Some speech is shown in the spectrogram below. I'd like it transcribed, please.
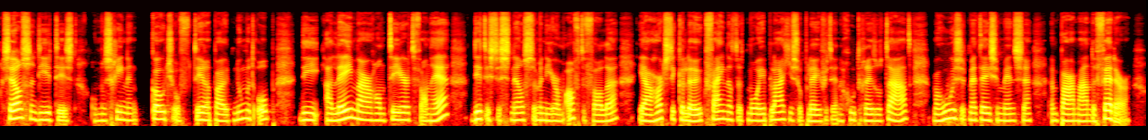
zelfs een diëtist of misschien een coach of therapeut, noem het op, die alleen maar hanteert van hè, dit is de snelste manier om af te vallen. Ja, hartstikke leuk, fijn dat het mooie plaatjes oplevert en een goed resultaat. Maar hoe is het met deze mensen een paar maanden verder?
